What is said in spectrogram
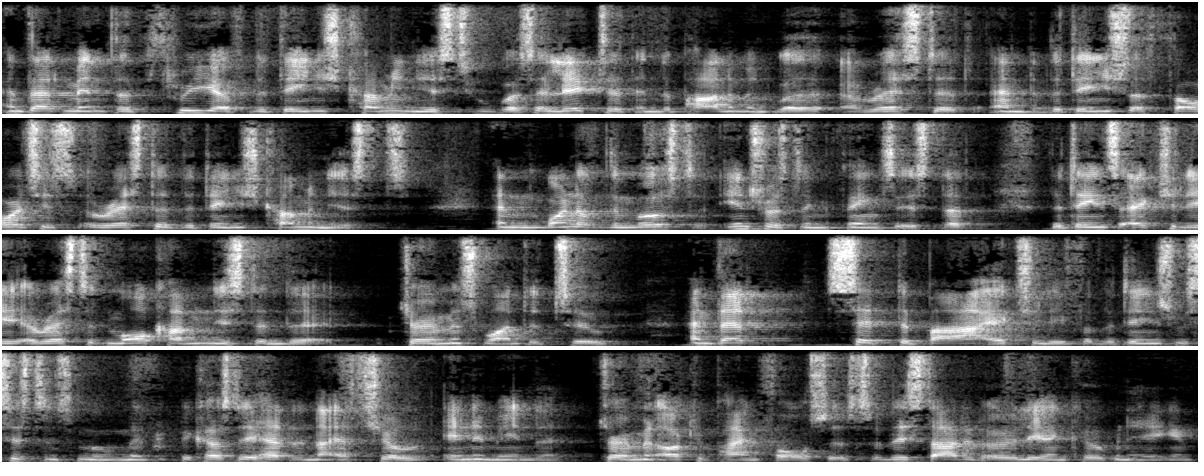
And that meant that three of the Danish communists who was elected in the parliament were arrested and the Danish authorities arrested the Danish communists. And one of the most interesting things is that the Danes actually arrested more communists than the Germans wanted to. And that set the bar actually for the Danish resistance movement because they had a natural enemy in the German occupying forces. So they started earlier in Copenhagen.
